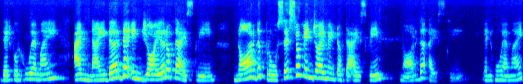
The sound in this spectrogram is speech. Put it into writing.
Therefore, who am I? I'm neither the enjoyer of the ice cream, nor the process of enjoyment of the ice cream, nor the ice cream. Then who am I?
